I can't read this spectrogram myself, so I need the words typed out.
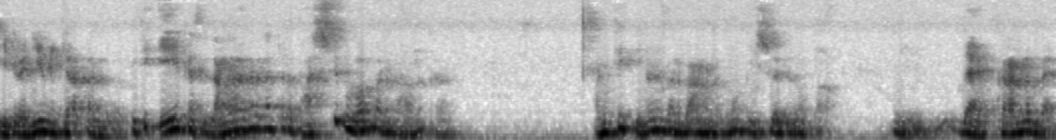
ඊට වැඩිය මෙච්චරක් ගන්න ඕනේ. ඉතින් ඒක ළඟා කරගත්තට පස්සේ පුළුවන් බණ භාවනා කරන්න. අනිත් කිනෝනේ බණ භාවනා කරන පිස්සු වෙනවා. බෑ කරන්න බෑ.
